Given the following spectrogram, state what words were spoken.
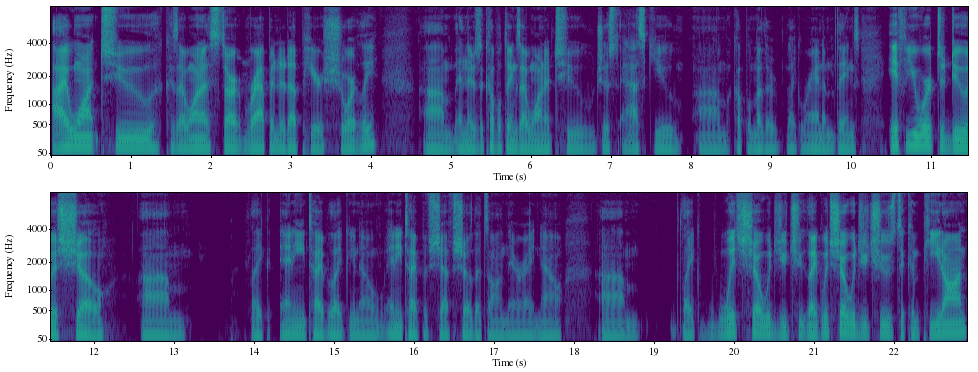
I want to because I want to start wrapping it up here shortly. Um, and there's a couple things I wanted to just ask you. Um, a couple other like random things. If you were to do a show, um, like any type, like you know, any type of chef show that's on there right now, um, like which show would you choose? Like which show would you choose to compete on?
